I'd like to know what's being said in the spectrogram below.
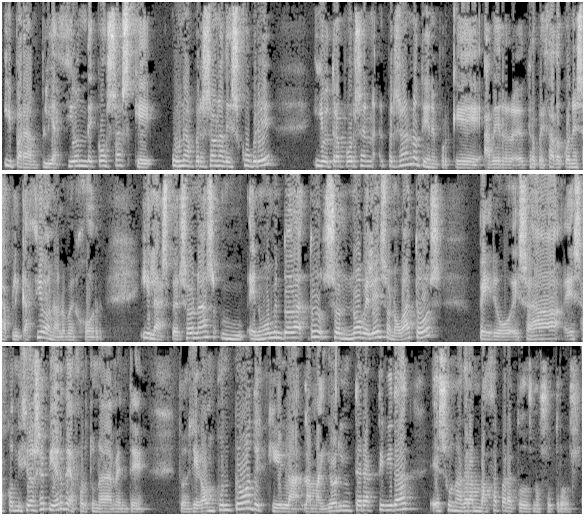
y para ampliación de cosas que una persona descubre y otra persona no tiene por qué haber tropezado con esa aplicación a lo mejor. Y las personas mm, en un momento dado son noveles o novatos, pero esa, esa condición se pierde afortunadamente. Entonces llega un punto de que la, mayor interactividad es una gran baza para todos nosotros.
